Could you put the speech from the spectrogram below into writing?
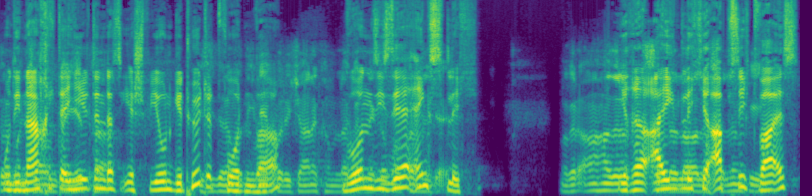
und die Nachricht erhielten, dass ihr Spion getötet worden war, wurden sie sehr ängstlich. Ihre eigentliche Absicht war es,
